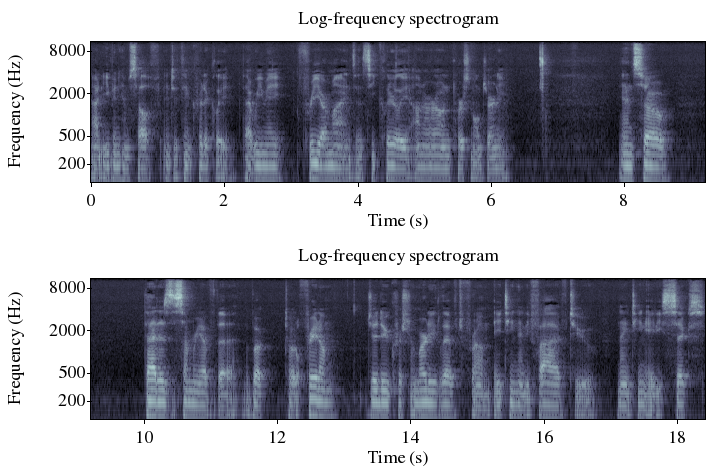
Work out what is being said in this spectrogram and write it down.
not even himself, and to think critically that we may free our minds and see clearly on our own personal journey. And so that is the summary of the, the book Total Freedom. Jiddu Krishnamurti lived from 1895 to 1986.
